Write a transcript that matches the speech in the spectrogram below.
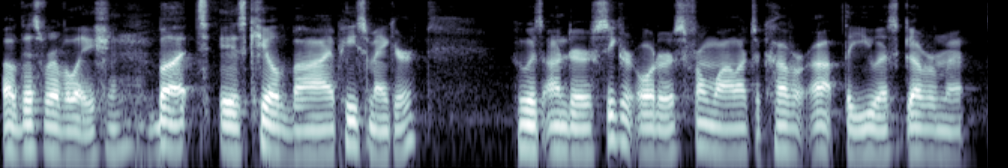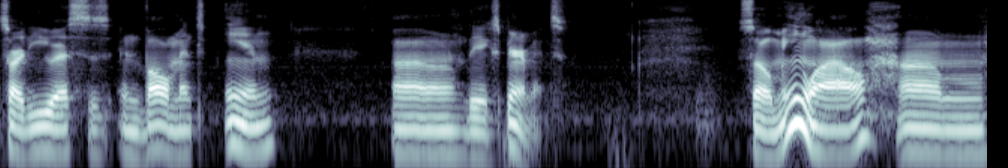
of this revelation, but is killed by Peacemaker, who is under secret orders from Waller to cover up the U.S. government, sorry, the U.S.'s involvement in uh, the experiment. So, meanwhile, um,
